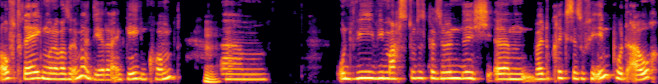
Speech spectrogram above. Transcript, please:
Aufträgen oder was auch immer dir da entgegenkommt. Mhm. Ähm, und wie, wie machst du das persönlich, ähm, weil du kriegst ja so viel Input auch,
